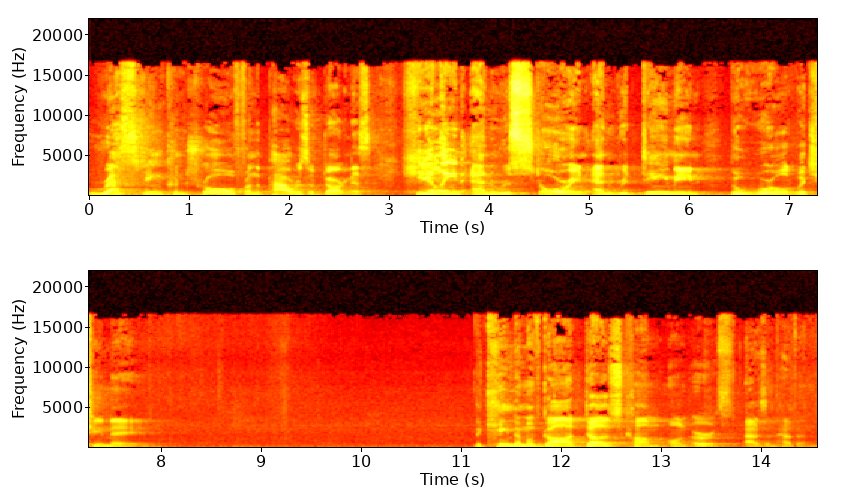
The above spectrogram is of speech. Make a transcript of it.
wresting control from the powers of darkness, healing and restoring and redeeming the world which he made. The kingdom of God does come on earth as in heaven.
